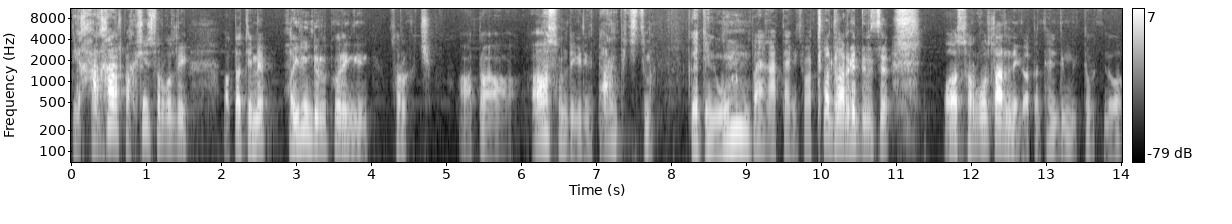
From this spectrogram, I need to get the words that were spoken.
Тийг харахаар л багшийн сургуулийг одоо тийм ээ 2-ын 4-р ангийн сурагч одоо оос сундыг ингэ дорн бичсэн баг. Гэт энэ үнэн байгаа таа гэж бодлоод баргад ирсэн. Оо сургуулаар нэг одоо таньдаг мэддэг нөгөө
